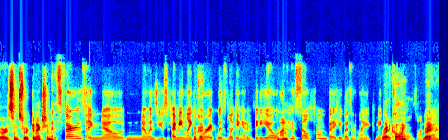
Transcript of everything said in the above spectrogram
or some sort of connection. As far as I know, no one's used. I mean, like Okay. Yorick was looking at a video on Mhm. his cell phone, but he wasn't like making Right, calling. calls on Right. yeah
